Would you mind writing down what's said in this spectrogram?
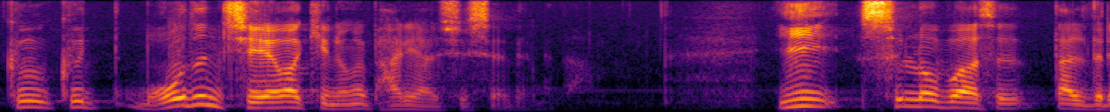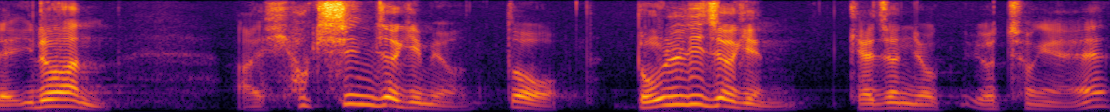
그, 그 모든 지혜와 기능을 발휘할 수 있어야 됩니다. 이 슬로바스 딸들의 이러한 아, 혁신적이며 또 논리적인 개전 요청에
